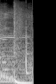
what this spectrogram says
I'm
